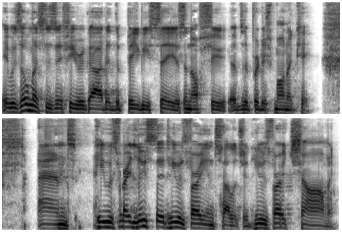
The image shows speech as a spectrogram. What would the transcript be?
It was almost as if he regarded the BBC as an offshoot of the British monarchy. And he was very lucid. He was very intelligent. He was very charming.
